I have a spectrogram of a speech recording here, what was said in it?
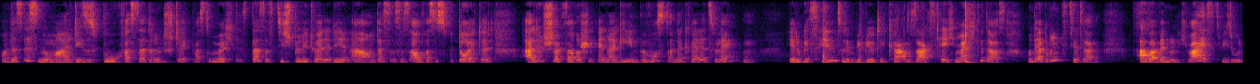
Und das ist nun mal dieses Buch, was da drin steckt, was du möchtest. Das ist die spirituelle DNA und das ist es auch, was es bedeutet, alle schöpferischen Energien bewusst an der Quelle zu lenken. Ja, du gehst hin zu dem Bibliothekar und sagst, hey, ich möchte das. Und der bringt es dir dann. Aber wenn du nicht weißt, wie du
